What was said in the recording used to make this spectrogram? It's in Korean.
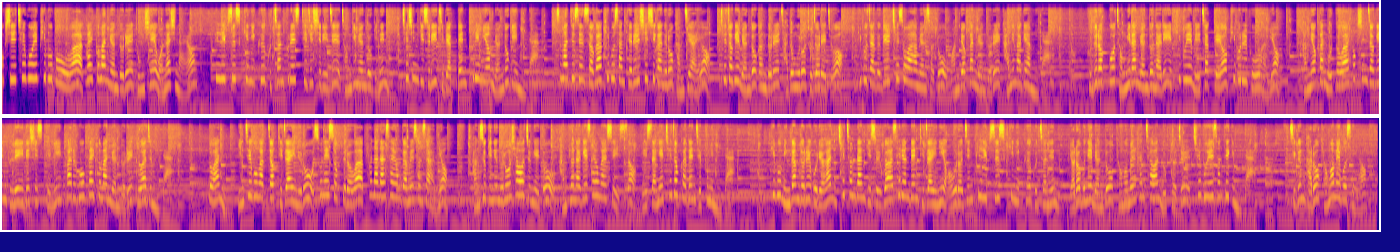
혹시 최고의 피부 보호와 깔끔한 면도를 동시에 원하시나요? 필립스 스키니크 9000 프레스티지 시리즈 전기 면도기는 최신 기술이 집약된 프리미엄 면도기입니다. 스마트 센서가 피부 상태를 실시간으로 감지하여 최적의 면도 강도를 자동으로 조절해 주어 피부 자극을 최소화하면서도 완벽한 면도를 가능하게 합니다. 부드럽고 정밀한 면도날이 피부에 밀착되어 피부를 보호하며 강력한 모터와 혁신적인 블레이드 시스템이 빠르고 깔끔한 면도를 도와줍니다. 또한 인체공학적 디자인으로 손에 쏙 들어와 편안한 사용감을 선사하며 방수 기능으로 샤워 중에도 간편하게 사용할 수 있어 일상에 최적화된 제품입니다. 피부 민감도를 고려한 최첨단 기술과 세련된 디자인이 어우러진 필립스 스키니크 9000은 여러분의 면도 경험을 한 차원 높여줄 최고의 선택입니다. 지금 바로 경험해보세요.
